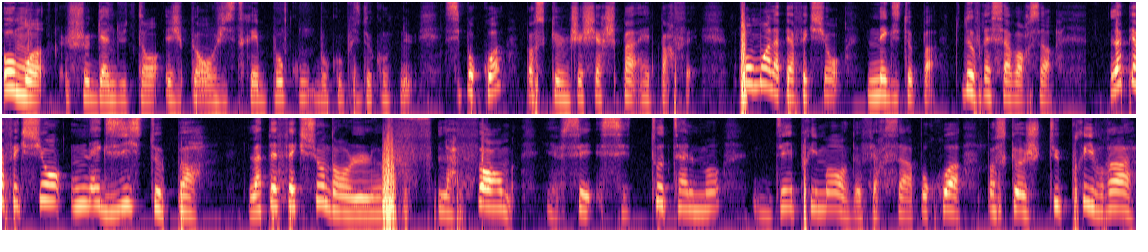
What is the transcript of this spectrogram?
au moins, je gagne du temps et je peux enregistrer beaucoup, beaucoup plus de contenu. C'est pourquoi? Parce que je ne cherche pas à être parfait. Pour moi, la perfection n'existe pas. Tu devrais savoir ça. La perfection n'existe pas. La perfection dans la forme, c'est totalement déprimant de faire ça. Pourquoi? Parce que tu priveras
